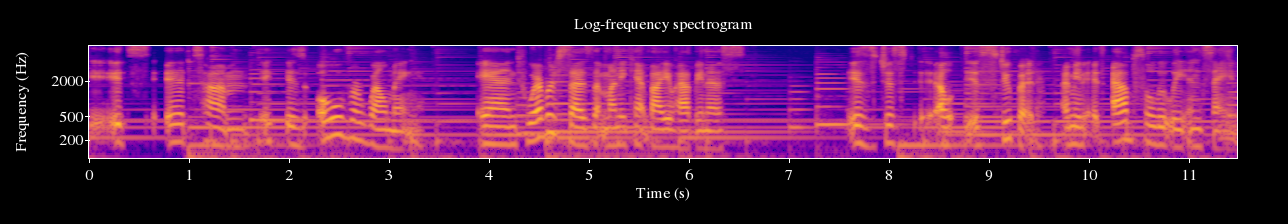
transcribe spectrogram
it's it um, it is overwhelming and whoever says that money can't buy you happiness is just is stupid. I mean, it's absolutely insane.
